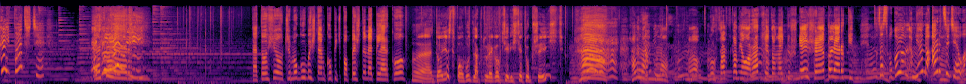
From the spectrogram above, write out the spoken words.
Hej, patrzcie! eklerki! Tatusiu, czy mógłbyś nam kupić po pysznym eklerku? E, to jest powód, dla którego chcieliście tu przyjść? Musztardzka miała rację, to najpyszniejsze eklerki. Zasługują na miano arcydzieła.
